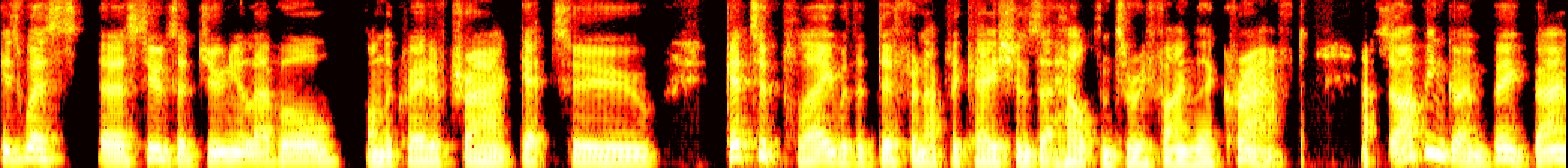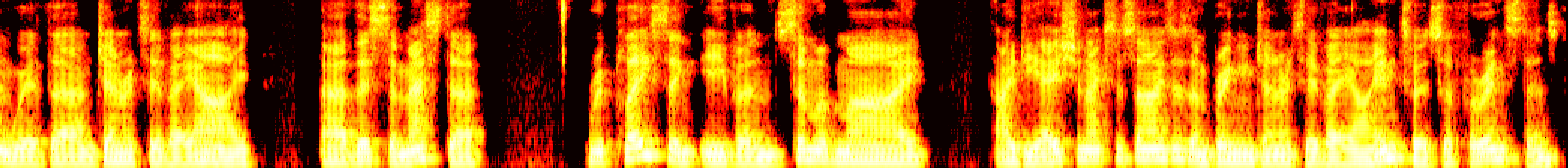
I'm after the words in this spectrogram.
is where uh, students at junior level on the creative track get to get to play with the different applications that help them to refine their craft. And so i've been going big bang with um, generative ai uh, this semester replacing even some of my ideation exercises and bringing generative ai into it so for instance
